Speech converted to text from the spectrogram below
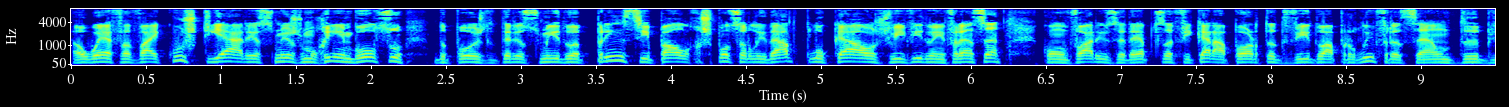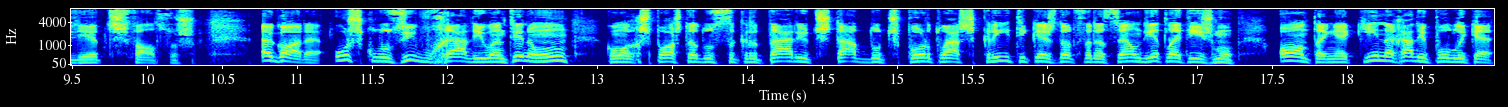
A UEFA vai custear esse mesmo reembolso depois de ter assumido a principal responsabilidade pelo caos vivido em França, com vários adeptos a ficar à porta devido à proliferação de bilhetes falsos. Agora, o exclusivo Rádio Antena 1 com a resposta do secretário de Estado do Desporto às críticas da Federação de Atletismo. Ontem, aqui na Rádio Pública,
